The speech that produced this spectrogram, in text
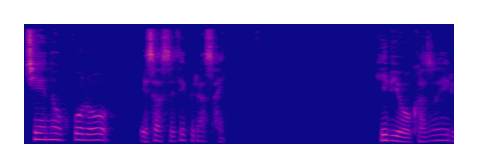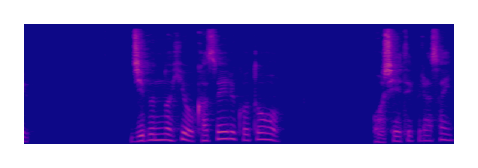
知恵の心を得させてください。日々を数える。自分の日を数えることを教えてください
